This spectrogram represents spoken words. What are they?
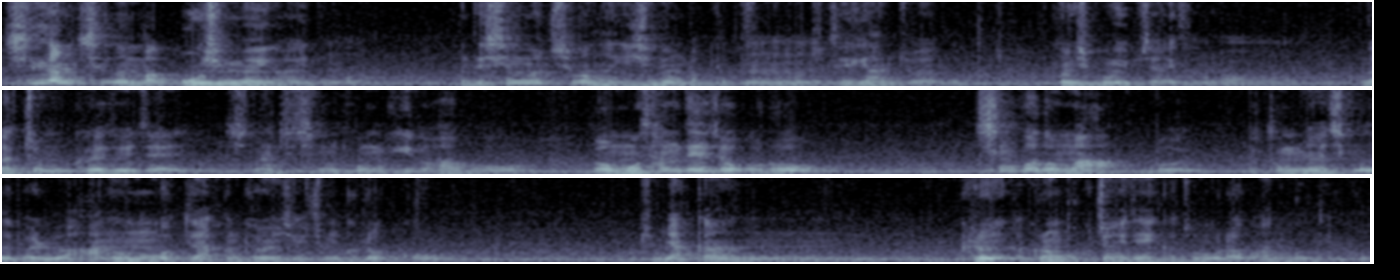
신랑 측은 막 50명이 가 있는 거야. 근데 신부 측은 한 20명밖에 없어. 음. 그것도 되게 안 좋아요. 결혼식 보는 입장에서는. 어, 그러니까 좀 그래서 이제 신랑 측 친구를 옮기기도 하고 너무 상대적으로 친구가 너무 아, 뭐, 뭐 동료나 친구들 별로 안 오는 것도 약간 결혼식이 좀 그렇고 좀 약간 그러니까 그런 걱정이 되니까 좀 오라고 하는 것도 있고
